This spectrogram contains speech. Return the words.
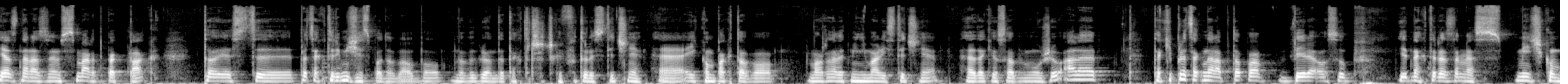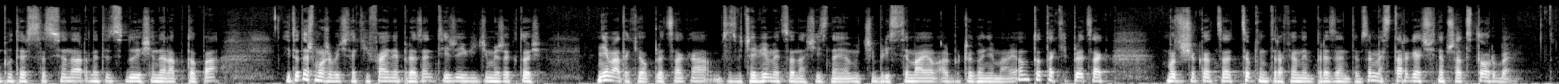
Ja znalazłem Smart Backpack. To jest e, plecak, który mi się spodobał, bo wygląda tak troszeczkę futurystycznie e, i kompaktowo, może nawet minimalistycznie. Takie osoby bym użył, ale taki plecak na laptopa wiele osób jednak teraz zamiast mieć komputer stacjonarny decyduje się na laptopa. I to też może być taki fajny prezent, jeżeli widzimy, że ktoś nie ma takiego plecaka, zazwyczaj wiemy, co nasi znajomi czy bliscy mają albo czego nie mają, to taki plecak może się okazać całkiem trafionym prezentem. Zamiast targać na przykład torbę,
